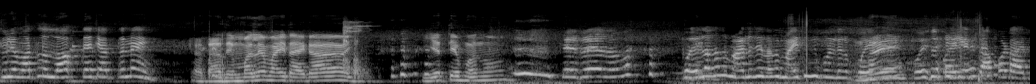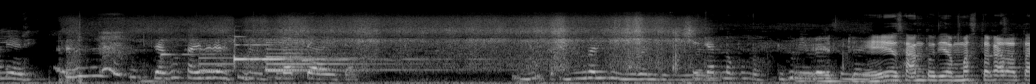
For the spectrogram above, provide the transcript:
तुला म्हटलं लप त्याच्यात तर नाही. आता ते मला माहीत आहे का? येते म्हणून. पहिलं कसं मारलं तर माहिती नाही पडलेलं. पहिले पहिले पहिले चापड आणली आहे. त्यातून काहीतरी लपते आहे त्यात. आहे. हे सांगतो तिला मस्त का आता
